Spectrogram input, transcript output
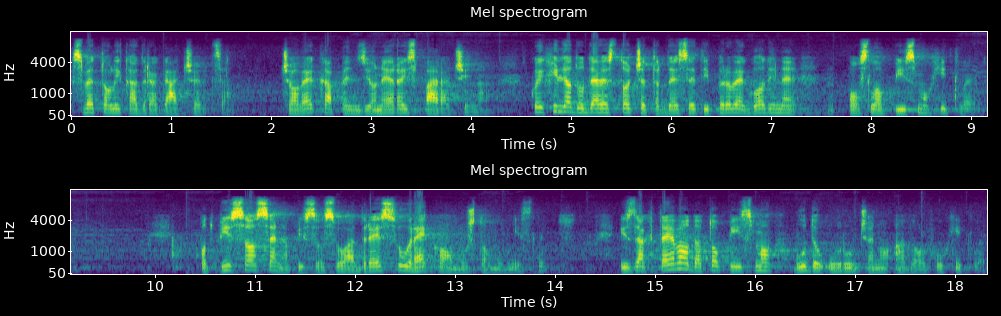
Svetolika Dragačevca, čoveka penzionera iz Paračina, koji je 1941. godine poslao pismo Hitleru. Potpisao se, napisao svoju adresu, rekao mu što mu misli i zahtevao da to pismo bude uručeno Adolfu Hitleru.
